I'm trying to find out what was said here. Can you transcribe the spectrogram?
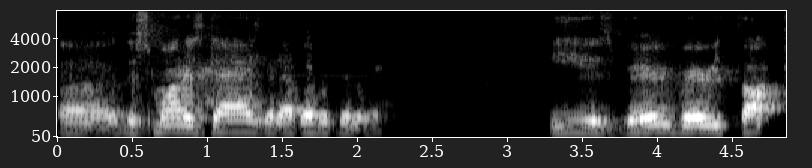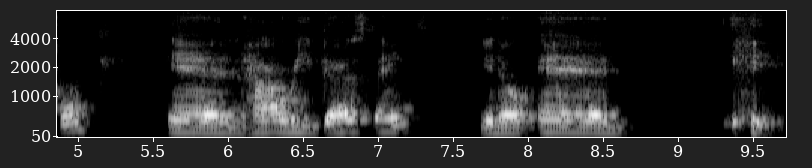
uh, the smartest guys that I've ever been around. He is very, very thoughtful in how he does things, you know, and he,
